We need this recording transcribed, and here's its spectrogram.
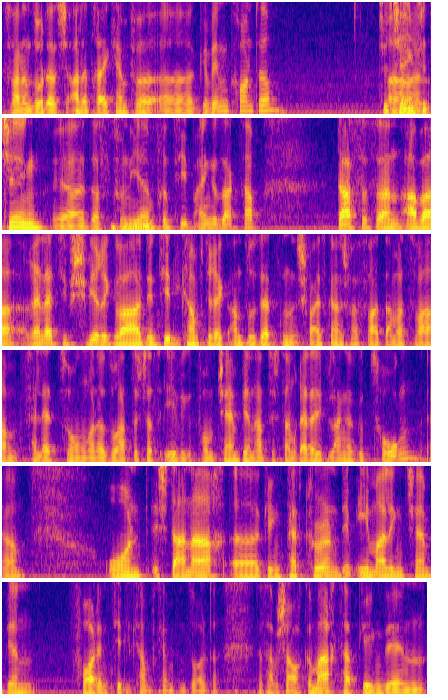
Es war dann so, dass ich alle drei Kämpfe äh, gewinnen konnte. Tsching, äh, Ja, das Turnier im Prinzip eingesagt habe dass es dann aber relativ schwierig war, den Titelkampf direkt anzusetzen. Ich weiß gar nicht, was war damals war, Verletzungen oder so, hat sich das ewige vom Champion hat sich dann relativ lange gezogen, ja. Und ich danach äh, gegen Pat Curran, dem ehemaligen Champion, vor dem Titelkampf kämpfen sollte. Das habe ich schon auch gemacht, habe gegen den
